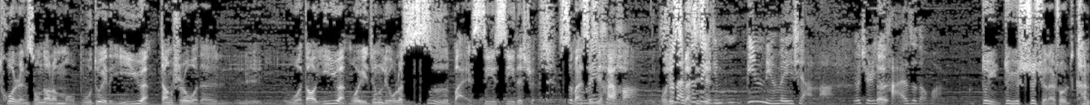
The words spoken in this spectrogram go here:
托人送到了某部队的医院。当时我的。我到医院，我已经流了四百 CC 的血，四百 CC 还好，我觉得四百 CC 已经濒临危险了，尤其是一个孩子的话。对，对于失血来说，看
